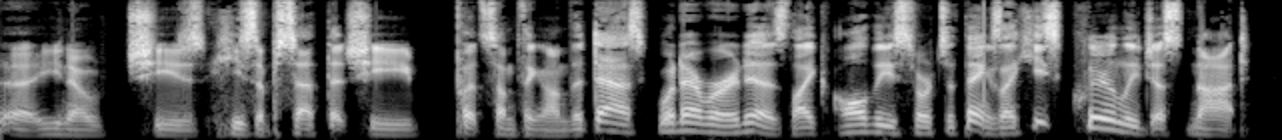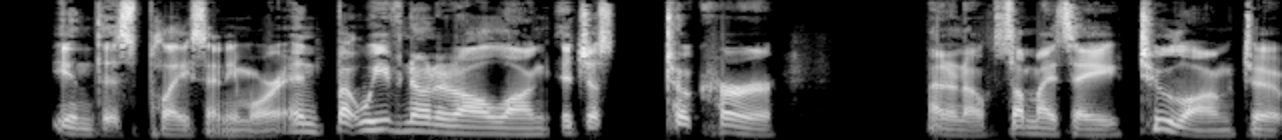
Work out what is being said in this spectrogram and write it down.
uh, you know, she's, he's upset that she put something on the desk, whatever it is, like all these sorts of things. Like he's clearly just not in this place anymore. And, but we've known it all along. It just took her, I don't know, some might say too long to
